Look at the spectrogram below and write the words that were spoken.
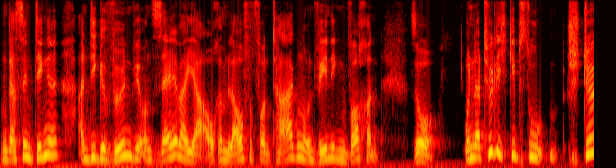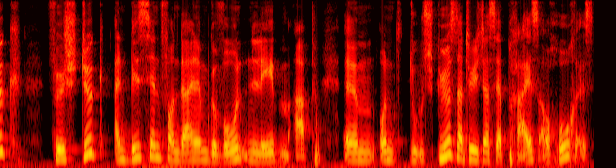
Und das sind Dinge, an die gewöhnen wir uns selber ja auch im Laufe von Tagen und wenigen Wochen. So. Und natürlich gibst du Stück für Stück ein bisschen von deinem gewohnten Leben ab. Ähm, und du spürst natürlich, dass der Preis auch hoch ist.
